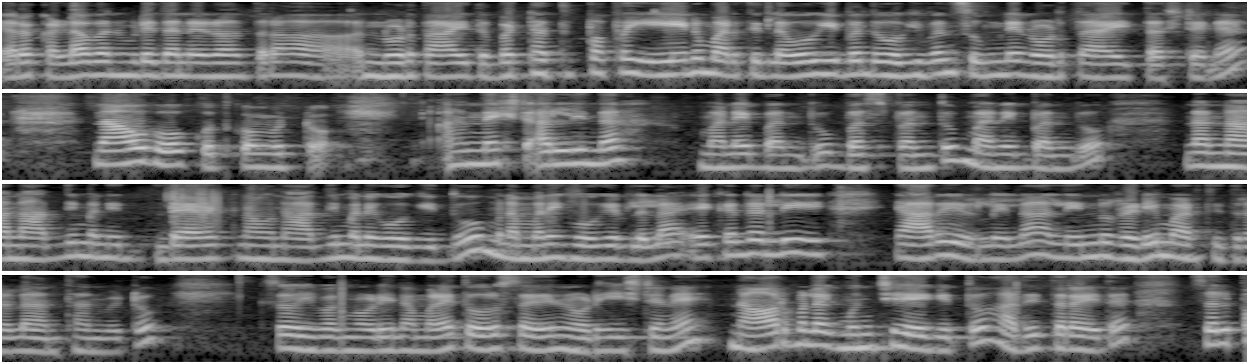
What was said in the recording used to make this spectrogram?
ಯಾರೋ ಕಳ್ಳ ಬಂದ್ಬಿಟ್ಟಿದ್ದಾನೆ ಏನೋ ಒಂಥರ ನೋಡ್ತಾ ಇತ್ತು ಬಟ್ ಅದು ಪಾಪ ಏನು ಮಾಡ್ತಿಲ್ಲ ಹೋಗಿ ಬಂದು ಹೋಗಿ ಬಂದು ಸುಮ್ಮನೆ ನೋಡ್ತಾ ಇತ್ತು ಅಷ್ಟೇ ನಾವು ಹೋಗಿ ಕೂತ್ಕೊಂಡ್ಬಿಟ್ಟು ನೆಕ್ಸ್ಟ್ ಅಲ್ಲಿಂದ ಮನೆಗೆ ಬಂದು ಬಸ್ ಬಂತು ಮನೆಗೆ ಬಂದು ನನ್ನ ನಾದಿ ಮನೆ ಡೈರೆಕ್ಟ್ ನಾವು ನಾದಿ ಮನೆಗೆ ಹೋಗಿದ್ದು. ನಮ್ಮ ಮನೆಗೆ ಹೋಗಿರಲಿಲ್ಲ. ಯಾಕಂದರೆ ಅಲ್ಲಿ ಯಾರೂ ಇರಲಿಲ್ಲ. ಅಲ್ಲಿ ಇನ್ನೂ ರೆಡಿ ಮಾಡ್ತಿದ್ರಲ್ಲ ಅಂತ ಅಂದ್ಬಿಟ್ಟು. ಸೊ ಇವಾಗ ನೋಡಿ ನಮ್ಮ ಮನೆ ತೋರಿಸ್ತಾ ಇದ್ದೀನಿ ನೋಡಿ ಇಷ್ಟೇ ನಾರ್ಮಲಾಗಿ ಮುಂಚೆ ಹೇಗಿತ್ತು, ಅದೇ ಥರ ಇದೆ. ಸ್ವಲ್ಪ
